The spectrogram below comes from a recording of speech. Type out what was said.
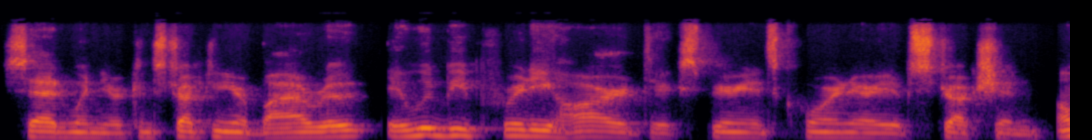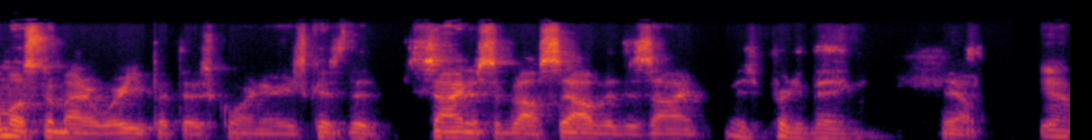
said when you're constructing your bioroot, it would be pretty hard to experience coronary obstruction almost no matter where you put those coronaries because the sinus of Valsalva design is pretty big. Yeah. Yeah.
